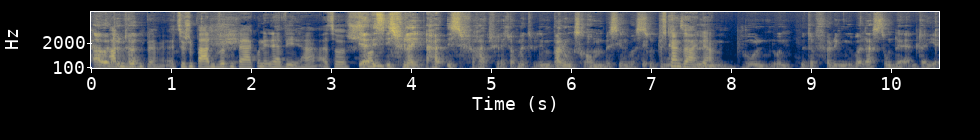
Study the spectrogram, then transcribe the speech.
Baden-Württemberg äh, zwischen Baden-Württemberg und NRW. Ja, also schon. Ja, es ist vielleicht hat, ist, hat vielleicht auch mit dem Ballungsraum ein bisschen was zu tun. Das kann sein, ja. Ähm, und, und mit der völligen Überlastung der Ämter hier.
